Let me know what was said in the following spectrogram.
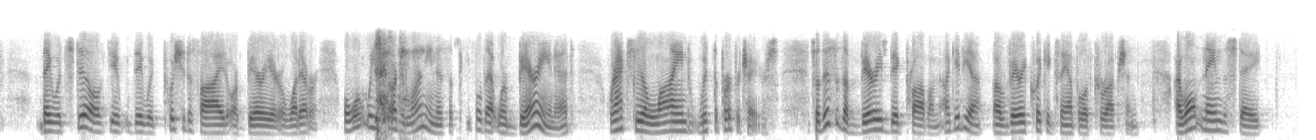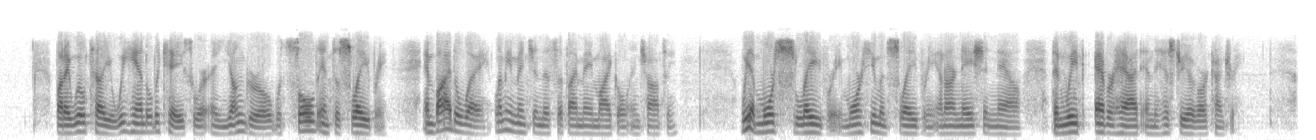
they would still they would push it aside or bury it or whatever. Well, what we started learning is the people that were burying it were actually aligned with the perpetrators. So this is a very big problem. I'll give you a, a very quick example of corruption. I won't name the state, but I will tell you, we handled a case where a young girl was sold into slavery. And by the way, let me mention this, if I may, Michael and Chauncey. We have more slavery, more human slavery in our nation now than we've ever had in the history of our country.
